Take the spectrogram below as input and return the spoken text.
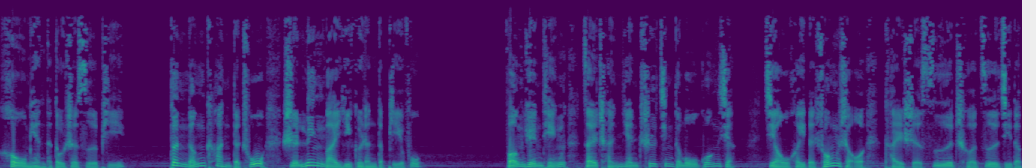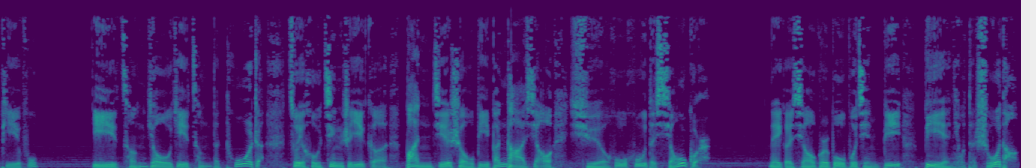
后面的都是死皮，但能看得出是另外一个人的皮肤。方运婷在陈燕吃惊的目光下，焦黑的双手开始撕扯自己的皮肤。一层又一层的拖着，最后竟是一个半截手臂般大小、血乎乎的小鬼儿。那个小鬼步步紧逼，别扭的说道：“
